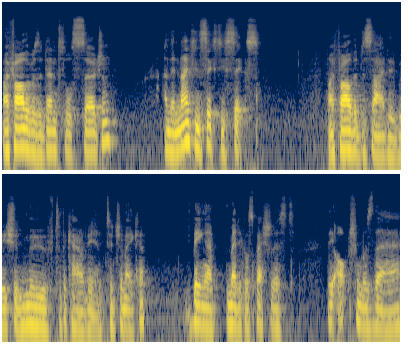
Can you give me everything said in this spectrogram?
My father was a dental surgeon, and in 1966, my father decided we should move to the Caribbean, to Jamaica. Being a medical specialist, the option was there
